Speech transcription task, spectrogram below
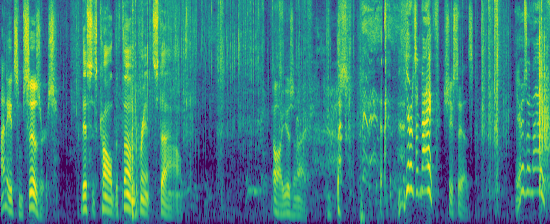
I need some scissors. This is called the thumbprint style. Oh, I'll use a knife. Here's a knife, she says. Here's a knife.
